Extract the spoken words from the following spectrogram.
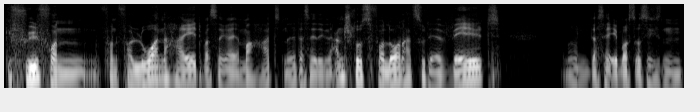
Gefühl von, von Verlorenheit, was er ja immer hat, ne, dass er den Anschluss verloren hat zu der Welt, ne, dass er eben aus, aus diesen,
